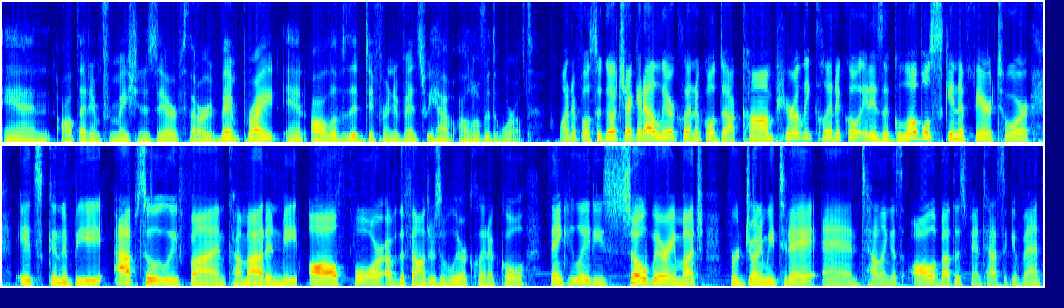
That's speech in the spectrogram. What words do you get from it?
and all that information is there with our Eventbrite and all of the different events we have all over the world. Wonderful. So go check it out, liraclinical.com. Purely Clinical. It is a global skin affair tour. It's going to be absolutely fun. Come out and meet all four of the founders of Lira Clinical. Thank you, ladies, so very much for joining me today and telling us all about this fantastic event.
